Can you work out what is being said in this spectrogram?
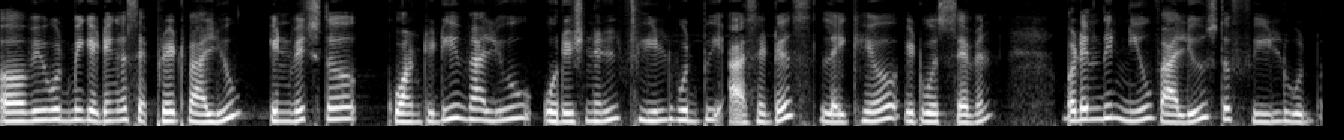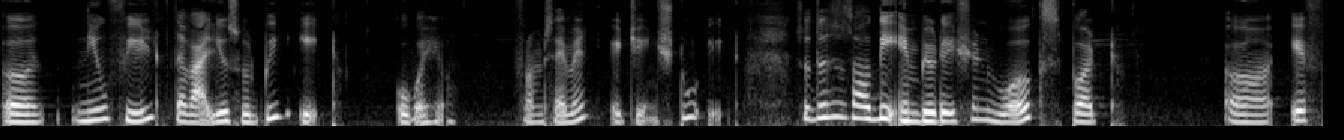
uh, we would be getting a separate value in which the quantity value original field would be as it is. Like here it was 7 but in the new values the field would uh, new field the values would be 8 over here. From 7 it changed to 8 so this is how the imputation works. But uh, if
